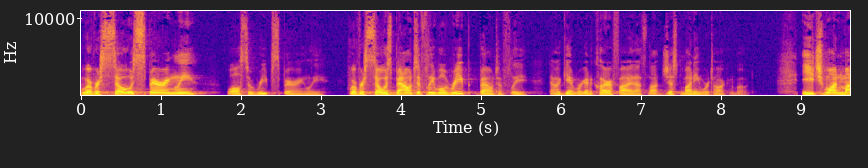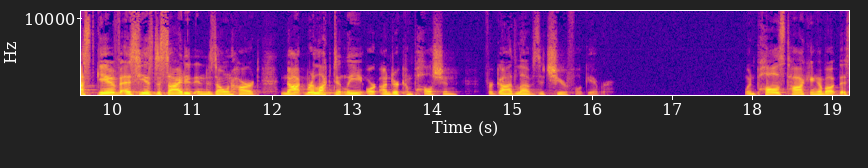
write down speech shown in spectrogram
whoever sows sparingly will also reap sparingly. Whoever sows bountifully will reap bountifully. Now, again, we're going to clarify that's not just money we're talking about. Each one must give as he has decided in his own heart, not reluctantly or under compulsion, for God loves a cheerful giver. When Paul's talking about this,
